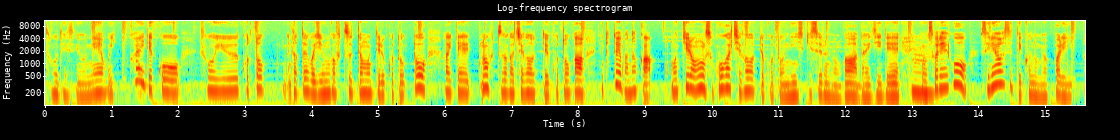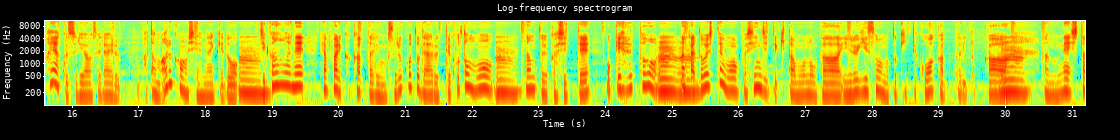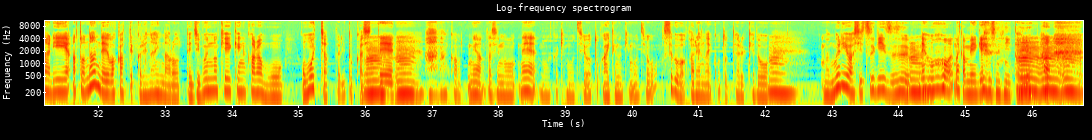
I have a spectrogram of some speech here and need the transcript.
そうですよね一回でこうそういうこと例えば自分が普通って思ってることと相手の普通が違うっていうことが例えばなんかもちろんそこが違うってことを認識するのが大事で、うん、でもそれをすり合わせていくのもやっぱり早くすり合わせられるパターンもあるかもしれないけど、うん、時間がねやっぱりかかったりもすることであるってことも、うん、なんというか知っておけると、うんうん、なんかどうしてもやっぱ信じてきたものが揺るぎそうな時って怖かったりとか、うん、あのねしたりあとなんで分かってくれないんだろうって自分の経験からも思っちゃったりとかして、うんうん、あなんかね私のねなんか気持ちをとか相手の気持ちをすぐ分かれないことってあるけど、うん、まあ、無理はしすぎず、うん、でも なんかめげずにというか、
